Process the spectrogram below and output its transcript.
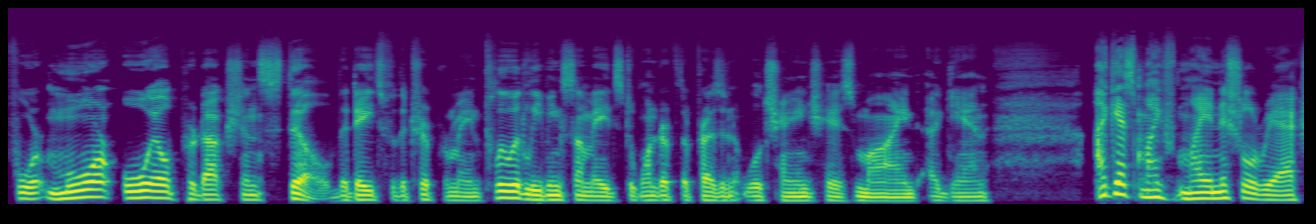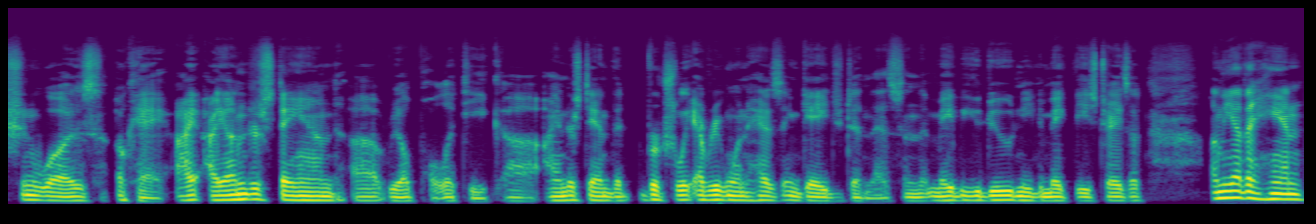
for more oil production still. The dates for the trip remain fluid, leaving some aides to wonder if the president will change his mind again. I guess my my initial reaction was, okay, I, I understand uh, realpolitik. Uh, I understand that virtually everyone has engaged in this, and that maybe you do need to make these trades. On the other hand,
